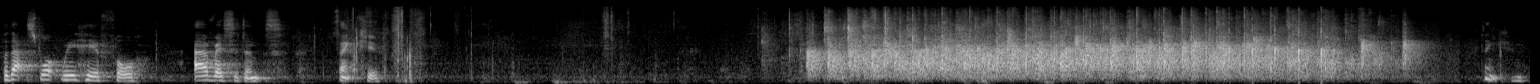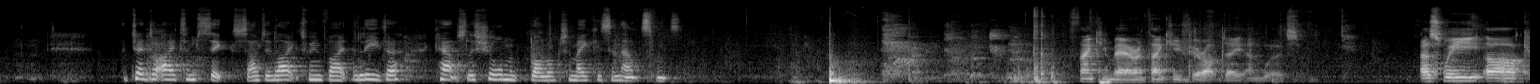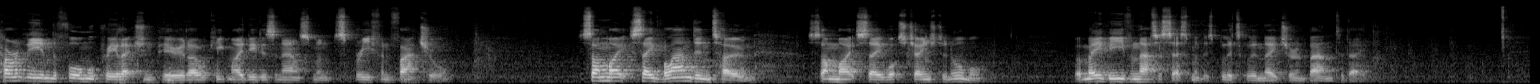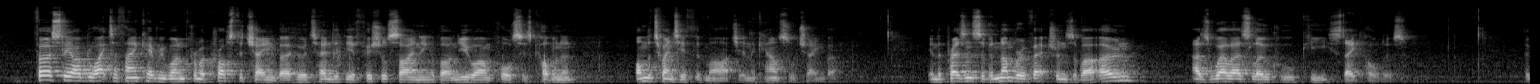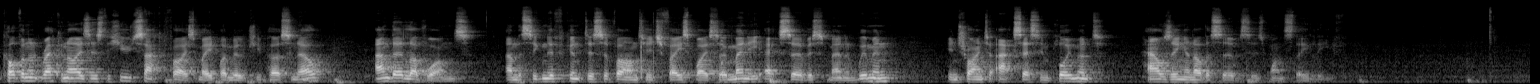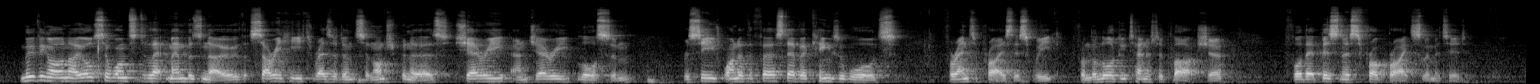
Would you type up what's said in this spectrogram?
for that's what we're here for, our residents. Thank you. Thank you. Agenda item six, I would like to invite the leader, Councillor Sean McDonald, to make his announcements. Thank you, Mayor, and thank you for your update and words. As we are currently in the formal pre-election period, I will keep my leader's announcements brief and factual. Some might say bland in tone, some might say what's changed to normal, but maybe even that assessment is political in nature and banned today. Firstly, I would like to thank everyone from across the Chamber who attended the official signing of our new Armed Forces Covenant on the 20th of March in the Council Chamber in the presence of a number of veterans of our own, as well as local key stakeholders. The Covenant recognises the huge sacrifice made by military personnel and their loved ones, and the significant disadvantage faced by so many ex-service men and women in trying to access employment, housing and other services once they leave. Moving on, I also wanted to let members know that Surrey Heath residents and entrepreneurs, Shelley and Jerry Lawson, received one of the first ever King's Awards for Enterprise this week from the Lord Lieutenant of Berkshire for their business Frog Bikes Limited,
